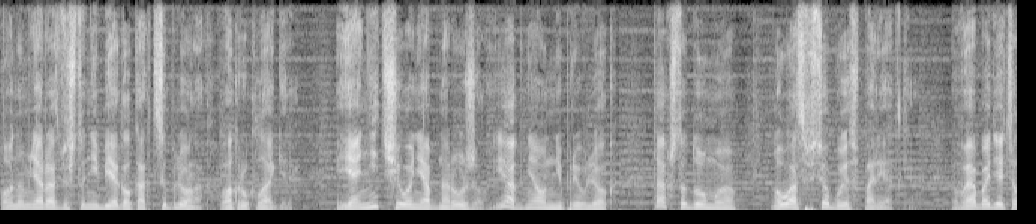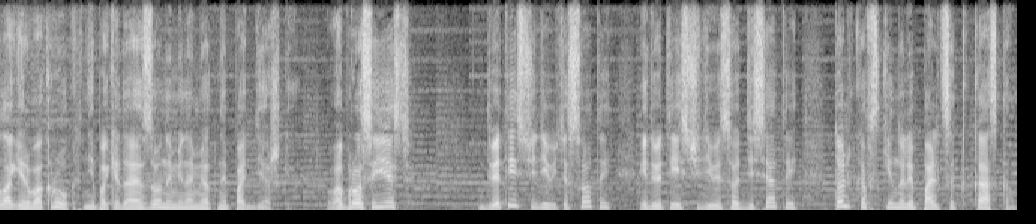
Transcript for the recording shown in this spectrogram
Он у меня разве что не бегал, как цыпленок, вокруг лагеря. Я ничего не обнаружил, и огня он не привлек, так что думаю, у вас все будет в порядке. Вы обойдете лагерь вокруг, не покидая зоны минометной поддержки. Вопросы есть? 2900 и 2910 только вскинули пальцы к каскам,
